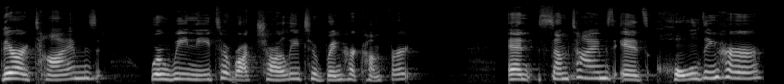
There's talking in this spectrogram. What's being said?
There are times where we need to rock Charlie to bring her comfort. And sometimes it's holding her,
